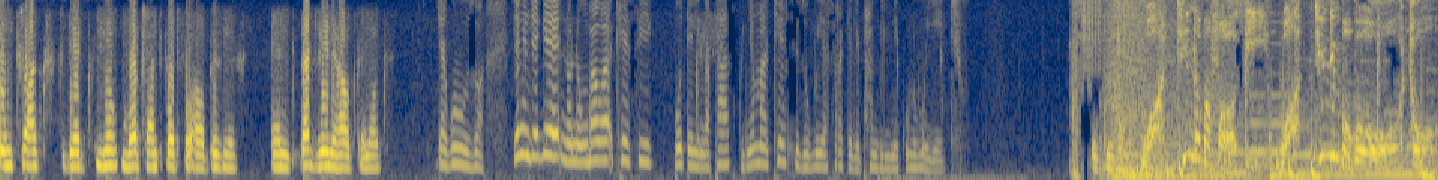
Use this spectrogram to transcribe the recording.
own trucks to get you know more transport for our business. And that really helped a lot. Ngiyakuzwa. Njenge-ke nono ngibawa khe sibhodele ngaphasi gwinyamathe sizobuya siragele phambili nenkulumo yethu wathinta abafazi wathinda impokotho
